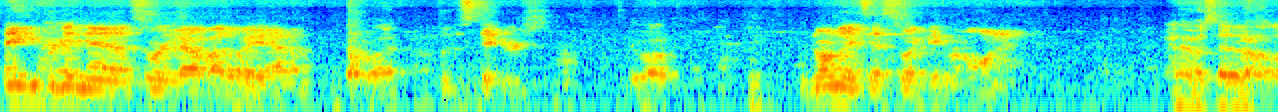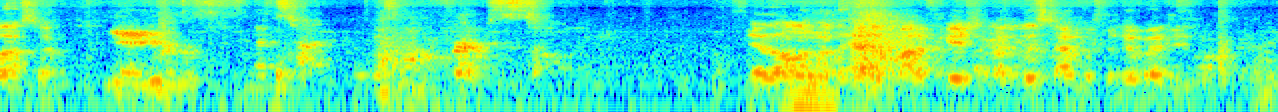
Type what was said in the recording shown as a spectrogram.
Thank you for getting that uh, sorted out, by the way, Adam, What? with the stickers. You're welcome. Normally it says soy paper on it. I know, I said it on it last time. Yeah, you remember. next time, this one first. Yeah, the only one that had a modification like this time was the no veggies one.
